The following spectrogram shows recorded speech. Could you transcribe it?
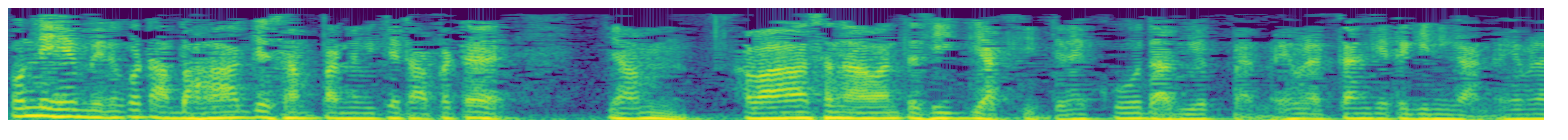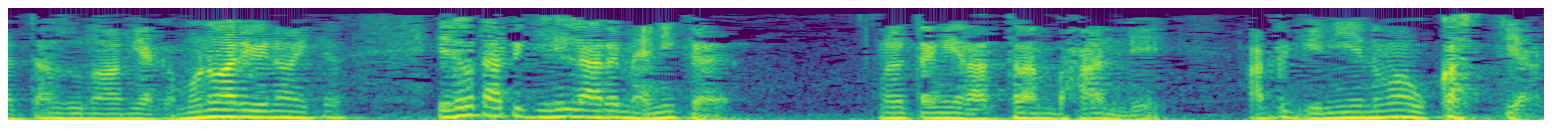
ඔන්න එහෙම වෙනකොට අභාග්‍ය සම්පන්න විදිහට අපට යම් අවාසනාවන්ත සිද්ධියක් සිද්ධ වෙන කෝ දරුවෙක් මරනවා. එහෙම නැත්නම් ගෙට ගිනි ගන්නවා. එහෙම නැත්නම් සුනාමියක් මොනවා හරි වෙනවා කියලා. ඒකට අපි ගිහිල්ලා අර මැනික නැත්නම් ඒ රත්තරන් භාණ්ඩේ අපි ගෙනියනවා උකස්තියක්.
